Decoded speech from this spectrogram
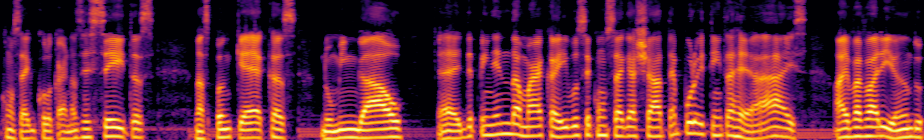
consegue colocar nas receitas, nas panquecas, no mingau. É, e dependendo da marca aí, você consegue achar até por 80 reais, aí vai variando.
